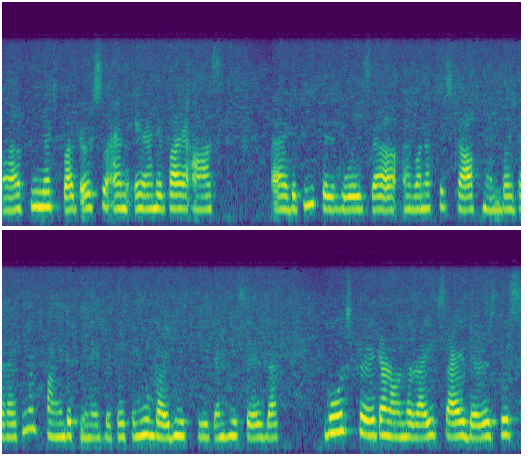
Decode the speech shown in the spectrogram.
uh, peanut butter. So, and, and if I ask uh, the people who is uh, one of the staff members that I cannot find the peanut butter, can you guide me please? And he says that go straight and on the right side there is this,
